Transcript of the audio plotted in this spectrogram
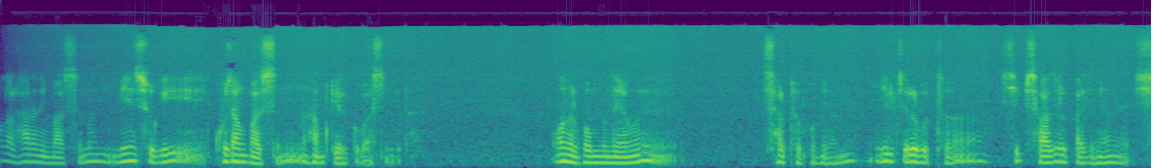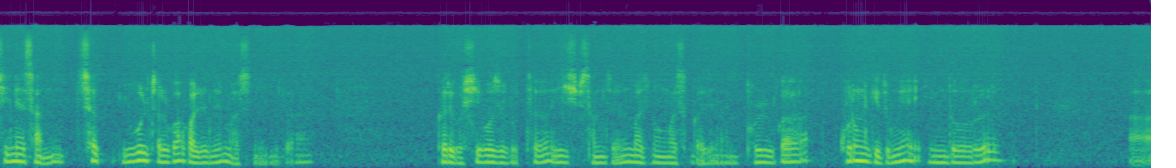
오늘 하나님 말씀은 민수기 9장 말씀 함께 읽어봤습니다. 오늘 본문 내용을 살펴보면 1절부터 14절까지는 시내산 첫 6월절과 관련된 말씀입니다. 그리고 15절부터 23절 마지막 말씀까지는 불과 구름 기둥의 인도를 아,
